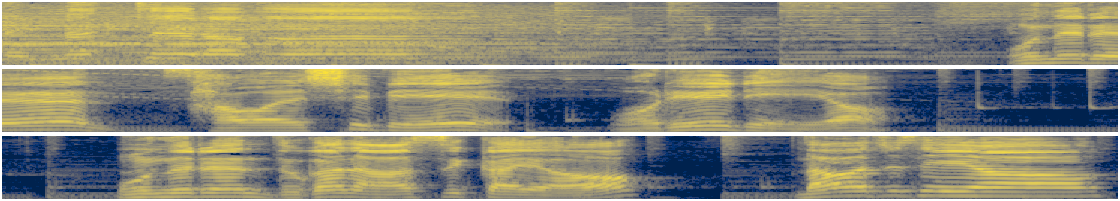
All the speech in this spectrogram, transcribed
Remnant 여러분. 오늘은 4월 10일 월요일이에요. 오늘은 누가 나왔을까요? 나와주세요.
